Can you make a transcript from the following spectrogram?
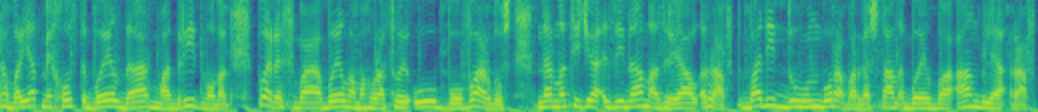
раҳбарият мехост бел дар мадрид монад. Перес ба бел ва маҳоратҳои ӯ бовар дошт. Дар натиҷа зидан аз реал рафт. Баъди дуввум бора баргаштан бел ба англия рафт.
